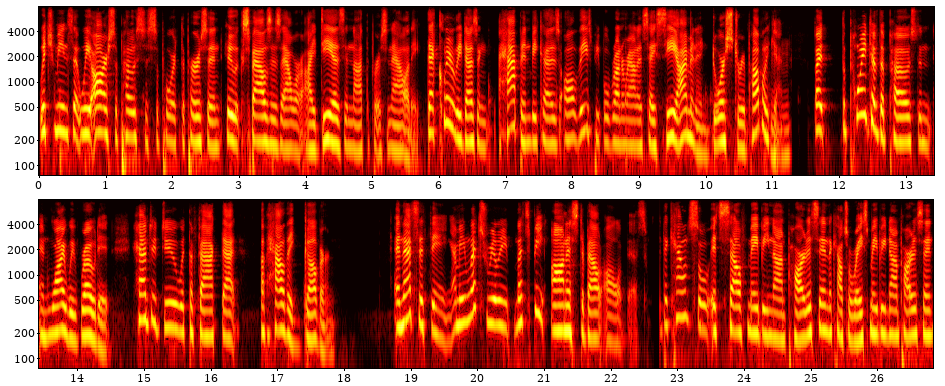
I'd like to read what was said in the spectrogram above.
which means that we are supposed to support the person who espouses our ideas and not the personality. That clearly doesn't happen because all these people run around and say, see, I'm an endorsed Republican. Mm-hmm. But the point of the post and, and why we wrote it had to do with the fact that of how they govern. And that's the thing. I mean, let's really let's be honest about all of this. The council itself may be nonpartisan, the council race may be nonpartisan,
